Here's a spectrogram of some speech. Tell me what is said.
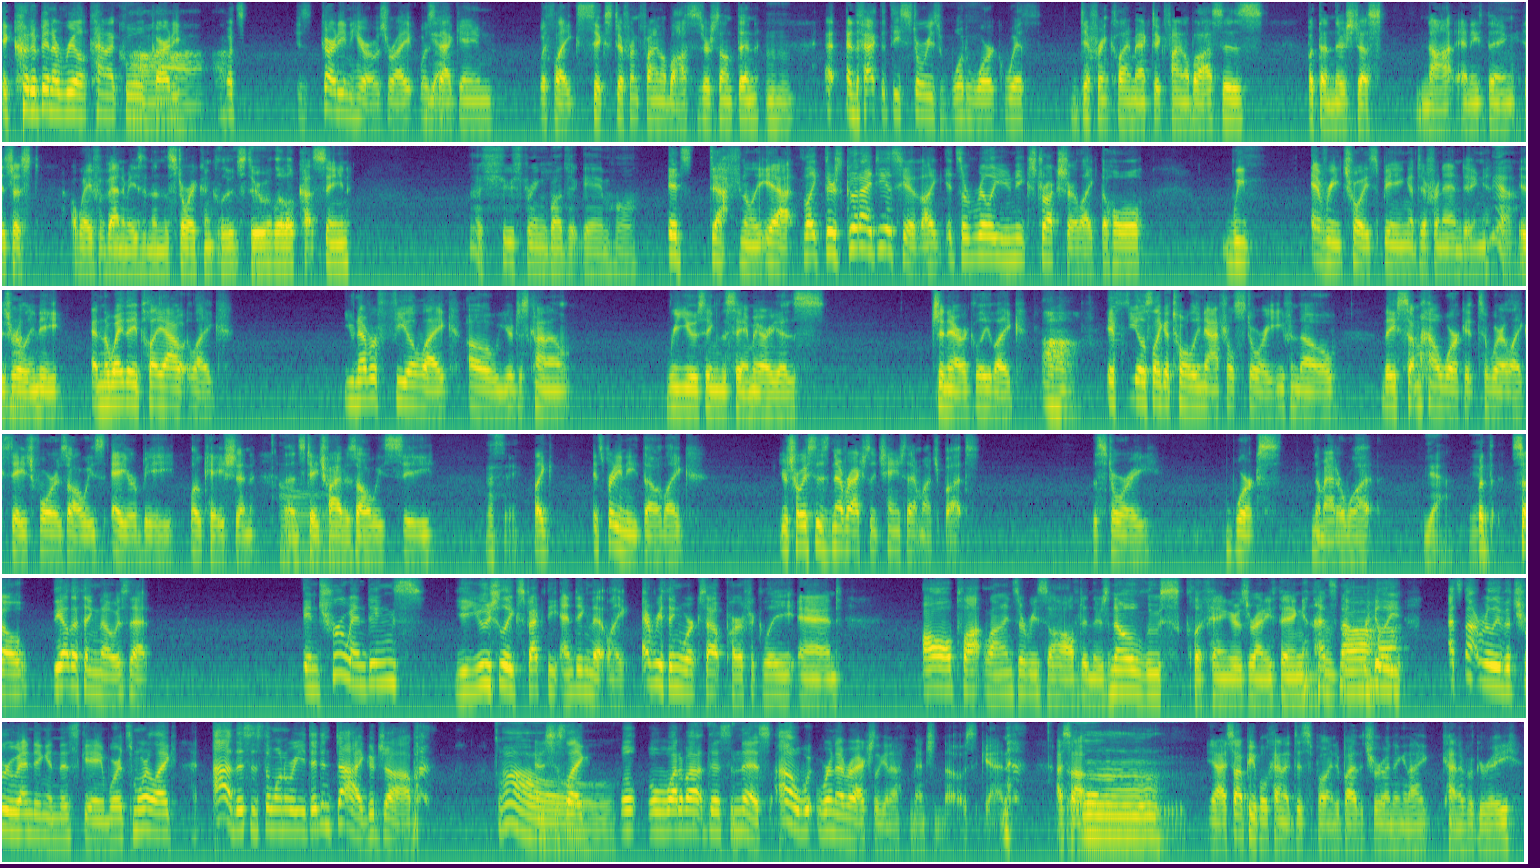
it could have been a real kind of cool guardian Ah. what's is guardian heroes right was Yeah. that game with like six different final bosses or something Mhm. A- and the fact that these stories would work with different climactic final bosses but then there's just not anything it's just a wave of enemies and then the story concludes through a little cutscene A shoestring budget game, huh? it's definitely yeah like there's good ideas here like it's a really unique structure like the whole we every choice being a different ending Yeah. is really neat and the way they play out like you never feel like oh you're just kind of reusing the same areas generically like Uh-huh. it feels like a totally natural story even though they somehow work it to where like stage 4 is always A or B location and then stage Oh. 5 is always C I see. like it's pretty neat though like your choices never actually change that much but the story works no matter what Yeah. yeah. but th- so the other thing though is that in true endings you usually expect the ending that like everything works out perfectly and all plot lines are resolved and there's no loose cliffhangers or anything and that's not Uh-huh. really that's not really the true ending in this game where it's more like ah this is the one where you didn't die good job oh. and it's just like, well, well, what about this and this? Oh, we- we're never actually gonna mention those again. I saw, Mm, yeah, I saw people kind of disappointed by the true ending, and I kind of agree.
